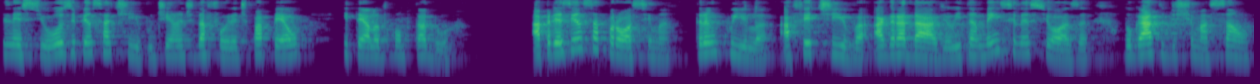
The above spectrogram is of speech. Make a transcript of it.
silencioso e pensativo diante da folha de papel e tela do computador. A presença próxima tranquila, afetiva, agradável e também silenciosa do gato de estimação,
